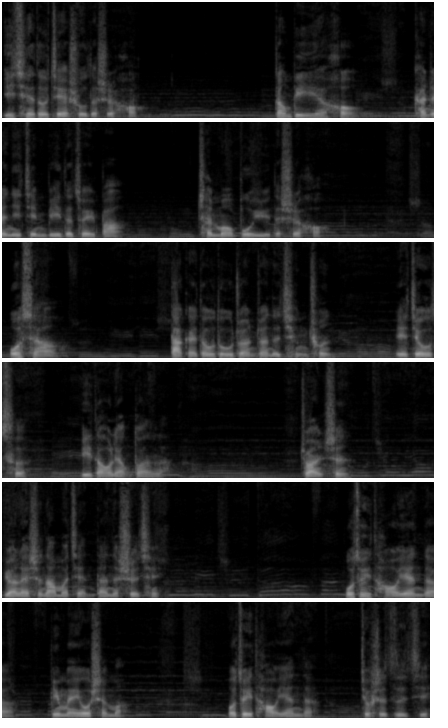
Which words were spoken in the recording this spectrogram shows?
一切都结束的时候，当毕业后看着你紧闭的嘴巴，沉默不语的时候。我想，大概兜兜转转的青春，也就此一刀两断了。转身，原来是那么简单的事情。我最讨厌的并没有什么，我最讨厌的就是自己。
